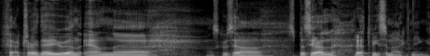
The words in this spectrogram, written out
Fairtrade är ju en, en eh, vad ska vi säga, speciell rättvisemärkning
